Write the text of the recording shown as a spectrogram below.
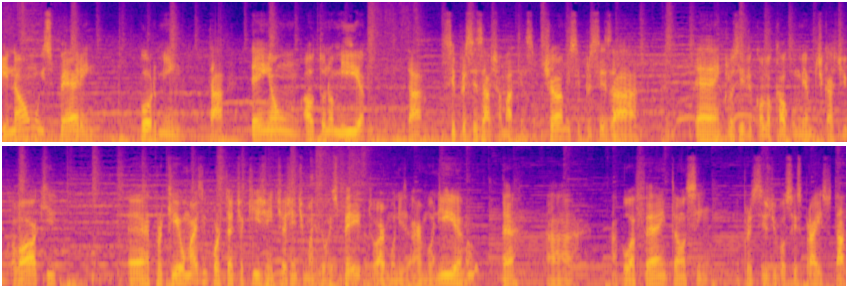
e não esperem por mim, tá? Tenham autonomia, tá? Se precisar chamar atenção, chame. Se precisar, é, inclusive, colocar algum membro de castigo, coloque. É, porque o mais importante aqui, gente, é a gente manter o respeito, a harmonia, a harmonia né? A, a boa fé. Então, assim, eu preciso de vocês para isso, tá?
